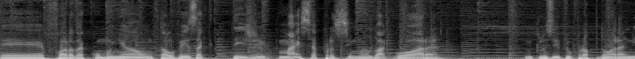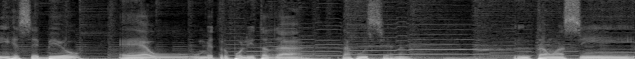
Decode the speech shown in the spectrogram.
é, fora da comunhão, talvez a que esteja mais se aproximando agora, inclusive o próprio Dom Arani recebeu, é o, o metropolita da, da Rússia, né? Então, assim,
